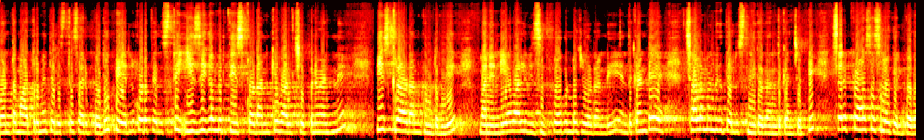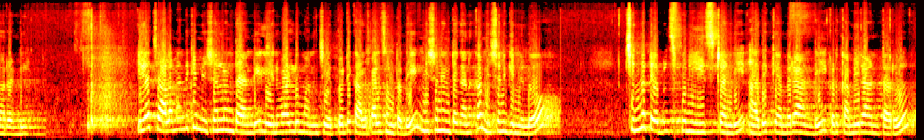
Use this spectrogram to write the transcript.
వంట మాత్రమే తెలిస్తే సరిపోదు. పేర్లు కూడా తెలిస్తే ఈజీగా మీరు తీసుకోవడానికి వాళ్ళు చెప్పిన వెంటనే తీసుకురావడానికి ఉంటుంది. మన ఇండియా వాళ్ళు విసిగిపోకుండా చూడండి. ఎందుకంటే చాలామందికి తెలుస్తుంది కదా అందుకని చెప్పి. సరే ప్రాసెస్లోకి వెళ్ళిపోదాం రండి. ఇలా చాలామందికి మిషన్లు ఉంటాయండి. లేని వాళ్ళు మనం చేతితోటి కలపాల్సి ఉంటుంది. మిషన్ ఉంటే కనుక మిషన్ గిన్నెలో చిన్న టేబుల్ స్పూన్ ఈస్ట్ అండి అదే కెమెరా అండి ఇక్కడ కమీరా అంటారు.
